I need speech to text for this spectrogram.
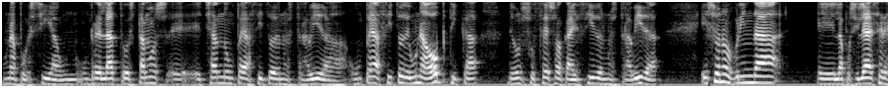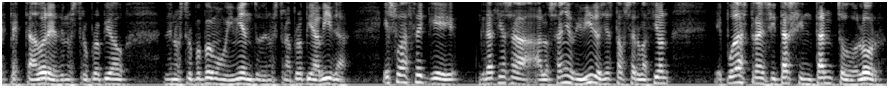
una poesía, un, relato, estamos eh, echando un pedacito de nuestra vida, un pedacito de una óptica de un suceso acaecido en nuestra vida. Eso nos brinda eh, la posibilidad de ser espectadores de nuestro propio de nuestro propio movimiento, de nuestra propia vida. Eso hace que, gracias a, los años vividos y a esta observación, puedas transitar sin tanto dolor,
